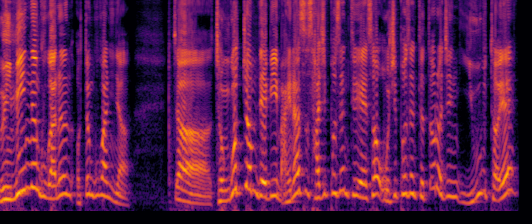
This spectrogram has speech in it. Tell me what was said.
의미 있는 구간은 어떤 구간이냐? 자, 정고점 대비 마이너스 40%에서 50% 떨어진 이후부터의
